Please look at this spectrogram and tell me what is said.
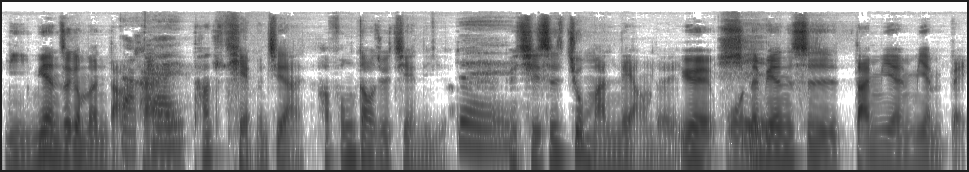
里面这个门打开，它铁门进来，它风道就建立了。对，其实就蛮凉的，因为我那边是单面面北，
